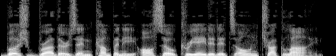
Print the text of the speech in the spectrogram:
Bush Brothers and Company also created its own truck line,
